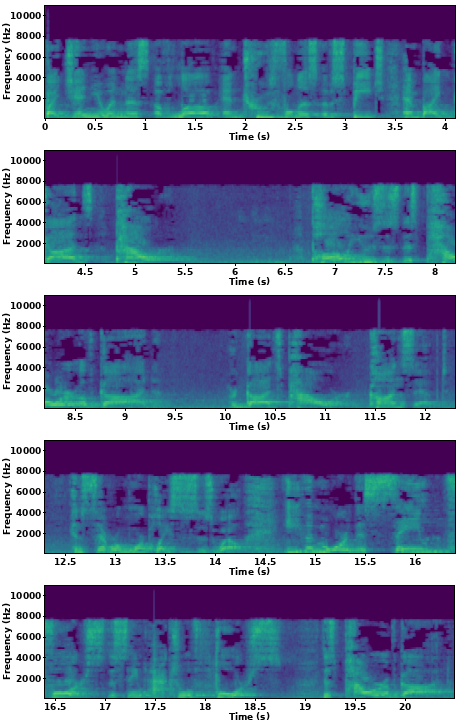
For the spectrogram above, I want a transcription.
by genuineness of love and truthfulness of speech, and by God's power. Paul uses this power of God, or God's power concept, in several more places as well. Even more, this same force, the same actual force, this power of God,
